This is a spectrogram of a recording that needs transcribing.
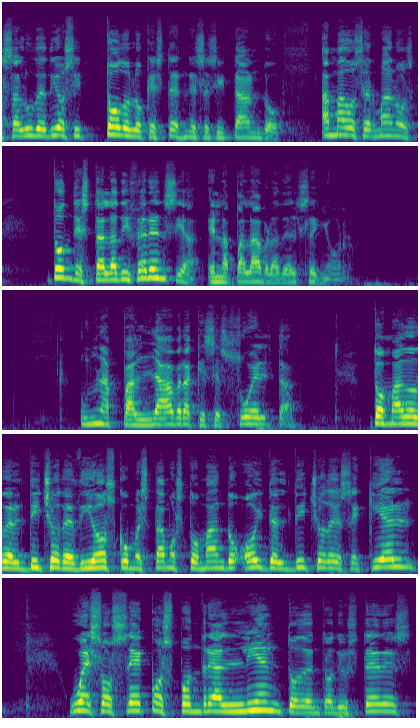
la salud de Dios y todo lo que estés necesitando. Amados hermanos, ¿dónde está la diferencia? En la palabra del Señor. Una palabra que se suelta, tomado del dicho de Dios como estamos tomando hoy del dicho de Ezequiel. Huesos secos pondré aliento dentro de ustedes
